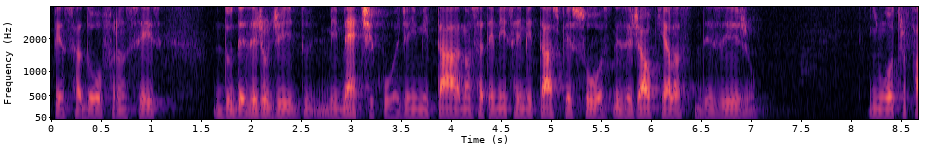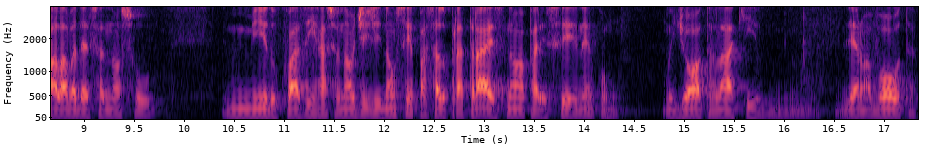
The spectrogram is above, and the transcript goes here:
pensador francês, do desejo de, do mimético, de imitar, a nossa tendência a imitar as pessoas, desejar o que elas desejam. E um outro falava desse nosso medo quase irracional de, de não ser passado para trás, não aparecer, né, como um idiota lá que deram a volta.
